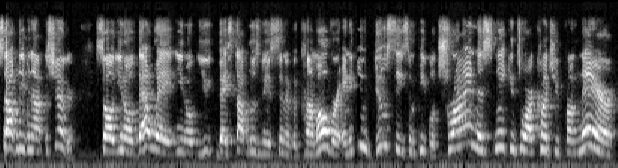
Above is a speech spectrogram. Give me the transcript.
Stop leaving out the sugar. So you know that way, you know, you they stop losing the incentive to come over. And if you do see some people trying to sneak into our country from there,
